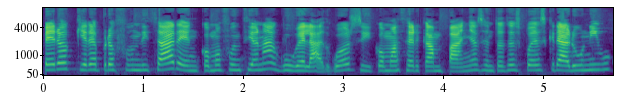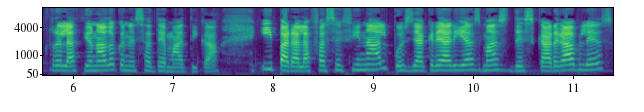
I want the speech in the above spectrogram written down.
pero quiere profundizar en cómo funciona Google AdWords y cómo hacer campañas. Entonces puedes crear un ebook relacionado con esa temática. Y para la fase final, pues ya crearías más descargables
